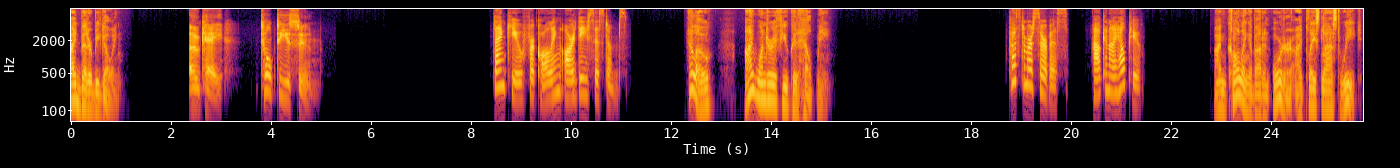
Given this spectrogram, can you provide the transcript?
I'd better be going. Okay. Talk to you soon. Thank you for calling RD Systems. Hello. I wonder if you could help me. Customer service. How can I help you? I'm calling about an order I placed last week.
